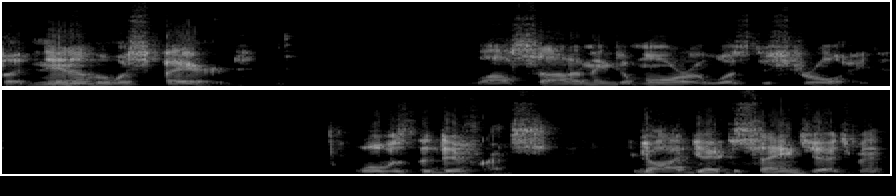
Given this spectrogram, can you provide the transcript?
But Nineveh was spared while Sodom and Gomorrah was destroyed. What was the difference? God gave the same judgment.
